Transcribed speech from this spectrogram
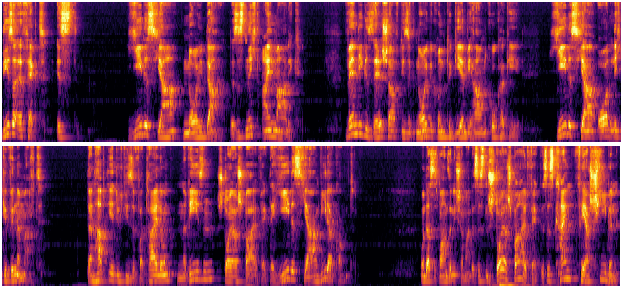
Dieser Effekt ist jedes Jahr neu da. Das ist nicht einmalig. Wenn die Gesellschaft, diese neu gegründete GmbH und Co. KG, jedes Jahr ordentlich Gewinne macht, dann habt ihr durch diese Verteilung einen riesen Steuerspareffekt, der jedes Jahr wiederkommt. Und das ist wahnsinnig charmant. Es ist ein Steuerspareffekt. Es ist kein Verschieben.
